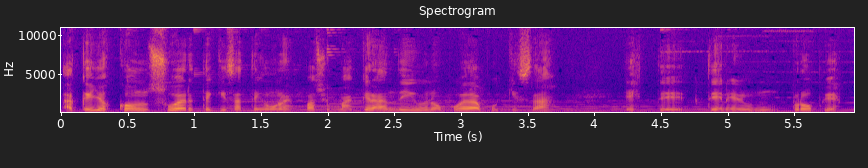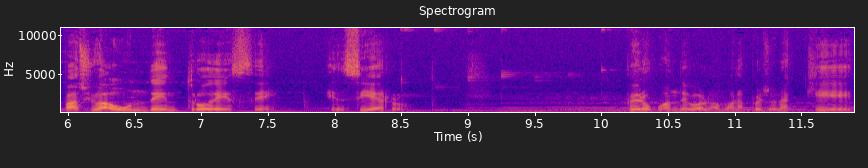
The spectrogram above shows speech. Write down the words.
Aquellos con suerte quizás tengan unos espacios más grandes y uno pueda pues quizás este, tener un propio espacio aún dentro de ese encierro. Pero cuando evaluamos a las personas que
